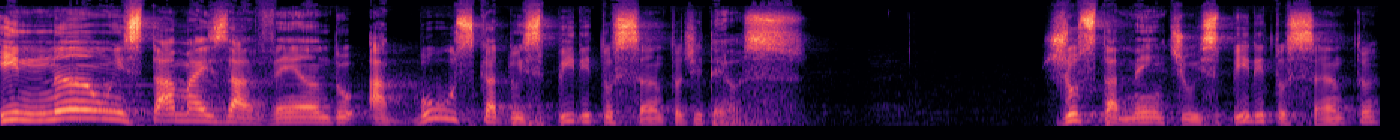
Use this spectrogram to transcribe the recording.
E não está mais havendo a busca do Espírito Santo de Deus. Justamente o Espírito Santo,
